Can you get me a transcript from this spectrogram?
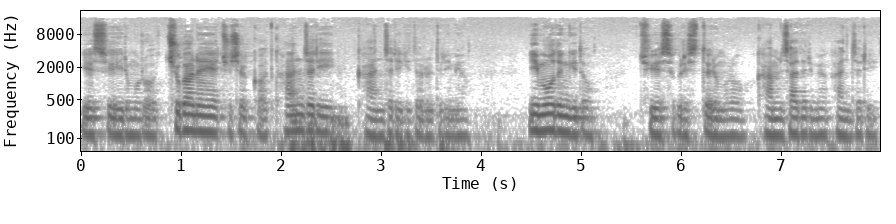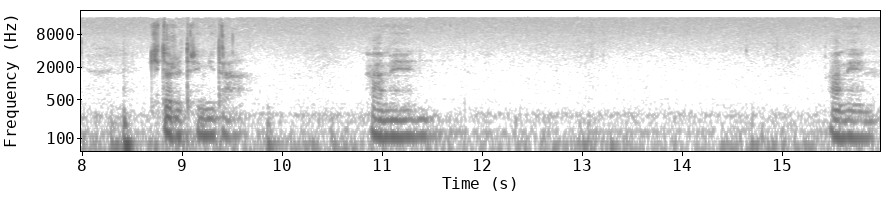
예수의 이름으로 주관해 주실 것 간절히 간절히 기도를 드리며 이 모든 기도 주 예수 그리스도 이름으로 감사드리며 간절히 기도를 드립니다. 아멘. 아멘.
